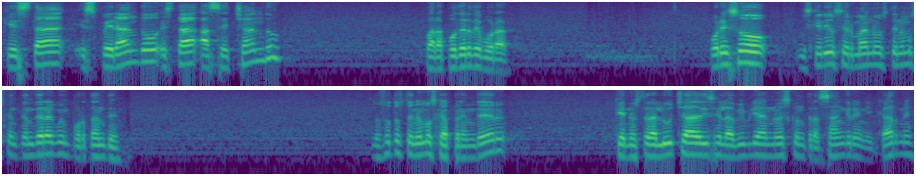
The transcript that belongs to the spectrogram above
que está esperando, está acechando para poder devorar. Por eso mis queridos hermanos, tenemos que entender algo importante. Nosotros tenemos que aprender que nuestra lucha, dice la Biblia, no es contra sangre ni carne,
